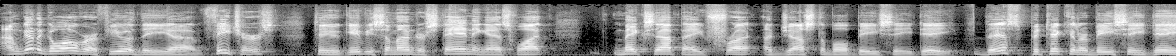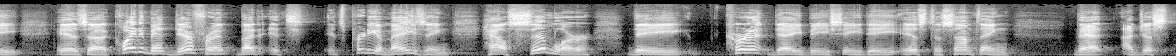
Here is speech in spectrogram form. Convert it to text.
I'm going to go over a few of the uh, features to give you some understanding as what makes up a front adjustable BCD. This particular BCD is uh, quite a bit different, but it's, it's pretty amazing how similar the current day BCD is to something that I just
